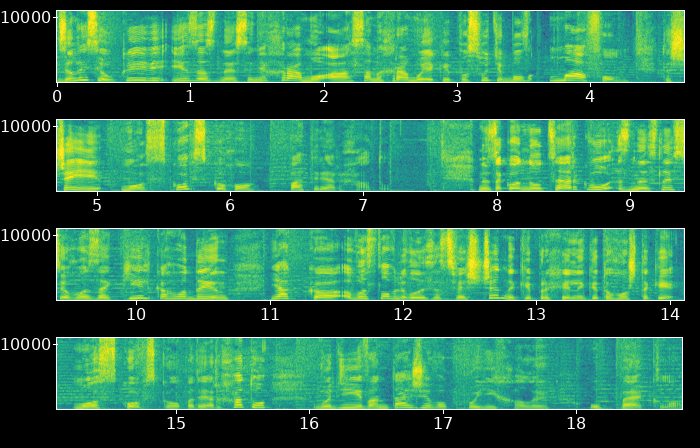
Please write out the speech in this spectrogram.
Взялися у Києві і за знесення храму, а саме храму, який по суті був мафом, та ще й московського патріархату. Незаконну церкву знесли всього за кілька годин. Як е, висловлювалися священники, прихильники того ж таки московського патріархату, водії вантажівок поїхали у пекло.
